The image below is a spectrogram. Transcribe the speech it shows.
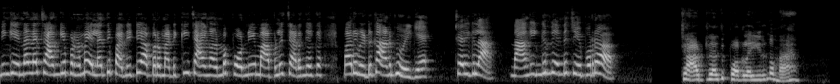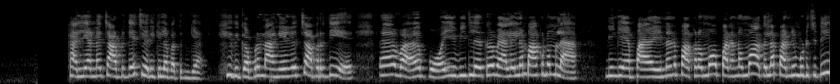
நீங்க என்னென்ன சாங்கிய பண்ணணுமோ எல்லாத்தையும் பண்ணிட்டு அப்புறமேட்டுக்கு சாயங்காலமா பொண்ணு மாப்பிள்ளை சடங்கு மறு வீட்டுக்கு அனுப்பி வைங்க. சரிங்களா? நாங்க இங்க இருந்து என்ன செய்ய போறோம்? சாப்பிட்டு போகலாம். இருங்கம்மா. கல்யாணம் சாப்பிட்டதே சரிக்கல பாத்துங்க. இதுக்கப்புறம் நாங்க எங்க சாப்பிடுறது? போய் வீட்ல இருக்கிற வேலையெல்லாம் பார்க்கணும்ல? நீங்க என்னென்ன பார்க்கணுமோ பண்ணணுமோ அதெல்லாம் பண்ணி முடிச்சிட்டு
